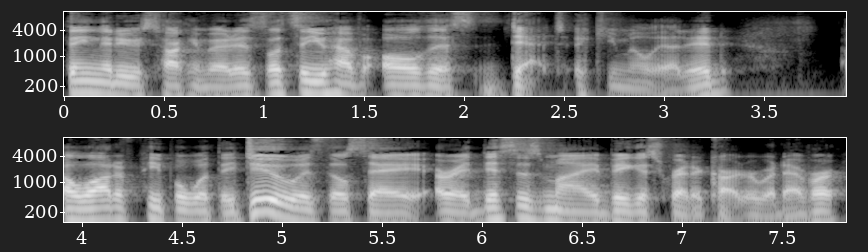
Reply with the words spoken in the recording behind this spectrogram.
thing that he was talking about is let's say you have all this debt accumulated. A lot of people, what they do is they'll say, all right, this is my biggest credit card or whatever.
